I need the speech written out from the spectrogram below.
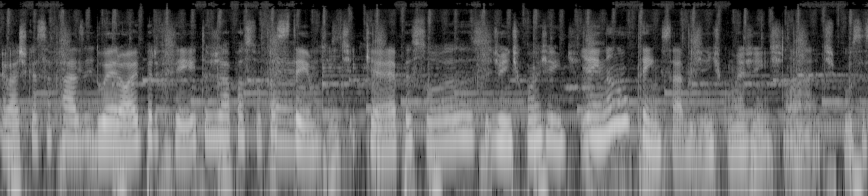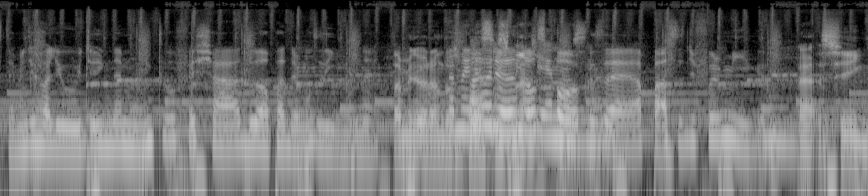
Eu acho que essa fase do herói perfeito já passou faz É. tempo. A gente quer pessoas, gente como a gente. E ainda não tem, sabe, gente como a gente lá. Tipo, o sistema de Hollywood ainda é muito fechado ao padrãozinho, né? Tá melhorando Tá aos melhorando poucos, né? aos Pequenos, poucos, né? é, a passo de formiga. É, sim,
